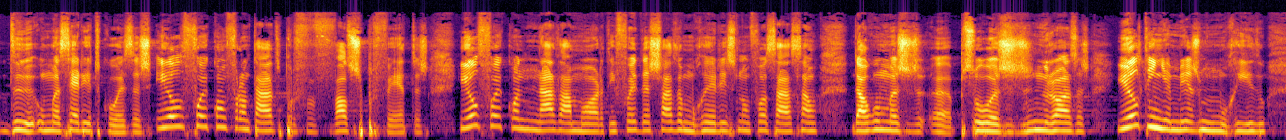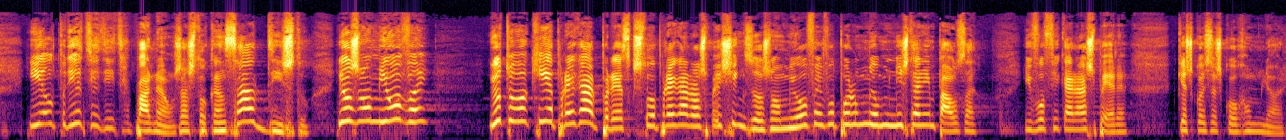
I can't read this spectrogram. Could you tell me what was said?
de uma série de coisas. Ele foi confrontado por falsos profetas, ele foi condenado à morte e foi deixado a morrer. E se não fosse a ação de algumas uh, pessoas generosas, ele tinha mesmo morrido. E ele podia ter dito: pá, não, já estou cansado disto. Eles não me ouvem. Eu estou aqui a pregar, parece que estou a pregar aos peixinhos, eles não me ouvem, vou pôr o meu ministério em pausa e vou ficar à espera que as coisas corram melhor.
